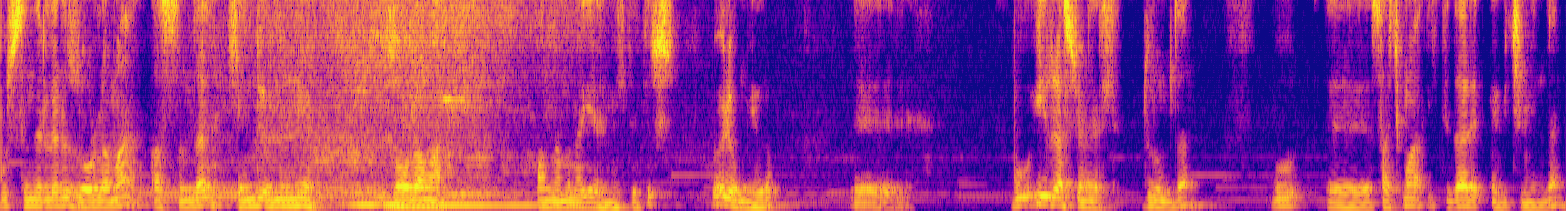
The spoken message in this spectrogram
bu sınırları zorlama aslında kendi ömrünü zorlama anlamına gelmektedir. Böyle umuyorum. E, bu irrasyonel durumdan, bu saçma iktidar etme biçiminden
